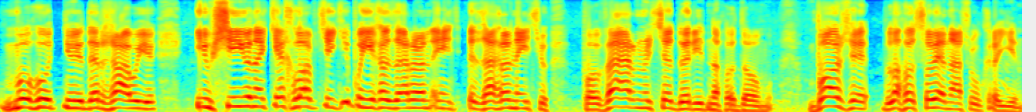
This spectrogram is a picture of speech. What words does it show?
могутньою державою. І всі юнаки хлопці, які поїхали за границю, повернуться до рідного дому. Боже, благослови нашу Україну.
